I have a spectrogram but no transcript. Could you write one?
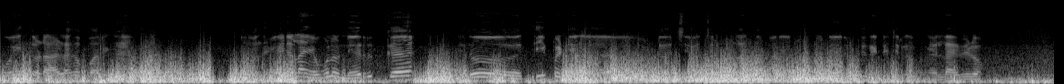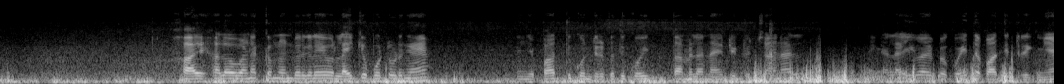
கோயத்தோட அழகை பாருங்க அந்த வீடெல்லாம் எவ்வளோ நெருக்க ஏதோ தீப்பெட்டியில் விட்டு வச்சு வச்சிருப்பாங்க அந்த மாதிரி ரொம்ப நெருக்க கட்டி வச்சிருக்காங்க எல்லா வீடும் ஹாய் ஹலோ வணக்கம் நண்பர்களே. ஒரு லைக்கை போட்டு விடுங்க. நீங்கள் பார்த்து கொண்டிருப்பது கோயத் தமிழா நைன்டி டூ சேனல் நீங்கள் லைவாக இப்போ கொய்த்தை பார்த்துட்ருக்கீங்க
